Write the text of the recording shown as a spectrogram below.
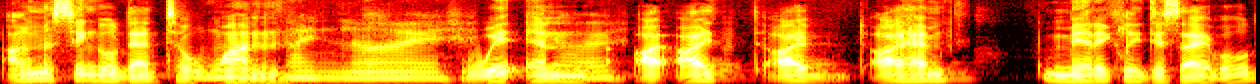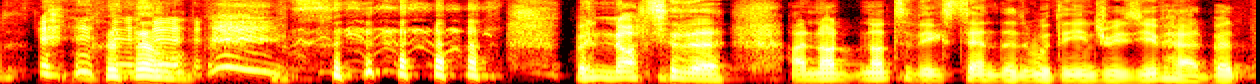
I'm a single dad to one. I know. Wi- and I, I, I, I am medically disabled, but not to the, uh, not not to the extent that with the injuries you've had. But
